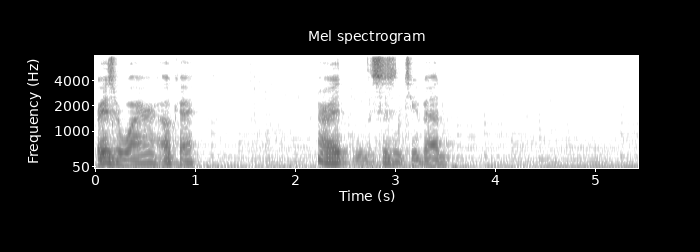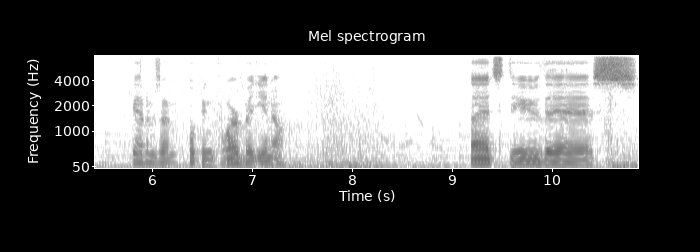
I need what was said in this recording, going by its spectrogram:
Razor wire. Okay. Alright, this isn't too bad. The items I'm hoping for, but you know. Let's do this.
